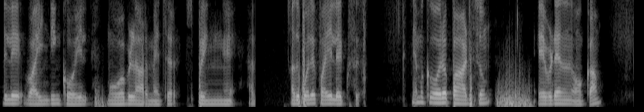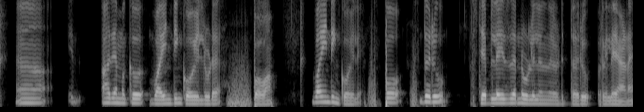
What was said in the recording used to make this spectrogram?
ഇതിൽ winding coil movable armature spring അതുപോലെ ഫൈവ് ലെഗ്സ് നമുക്ക് ഓരോ പാർട്സും എവിടെയെന്ന് നോക്കാം. ആദ്യം നമുക്ക് വൈൻഡിങ് കോയിലൂടെ പോവാം. വൈൻഡിങ് കോയിൽ ഇപ്പോൾ ഇതൊരു സ്റ്റെബിലൈസറിന്റെ ഉള്ളിൽ നിന്ന് എടുത്ത ഒരു റിലേ ആണ്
